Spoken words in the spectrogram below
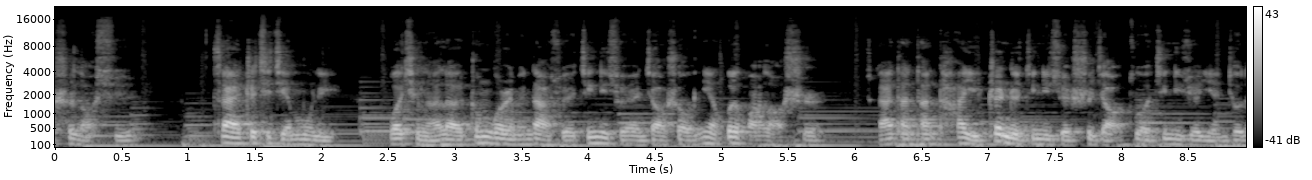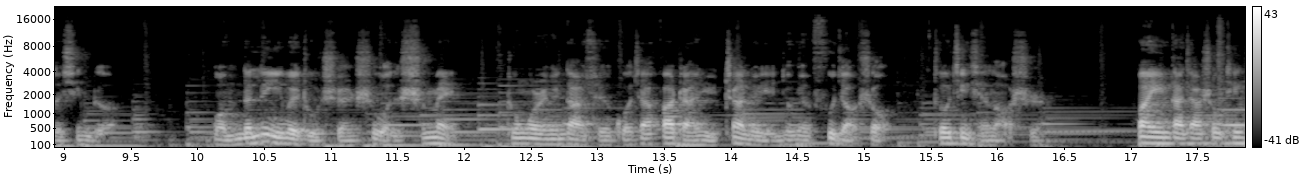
我是老徐。在这期节目里，我请来了中国人民大学经济学院教授聂辉煌老师，来谈谈他以政治经济学视角做经济学研究的心得。我们的另一位主持人是我的师妹，中国人民大学国家发展与战略研究院副教授邹敬贤老师。欢迎大家收听。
